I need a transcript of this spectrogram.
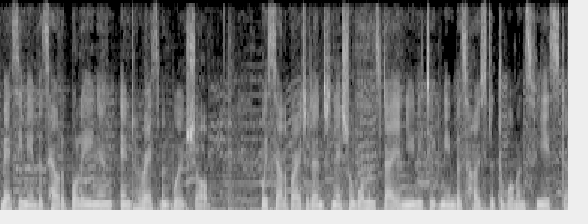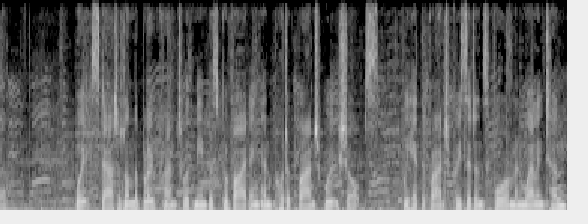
Massey members held a bullying and harassment workshop. We celebrated International Women's Day and Unitec members hosted the Women's Fiesta. Work started on the blueprint with members providing input at branch workshops. We had the branch presidents forum in Wellington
